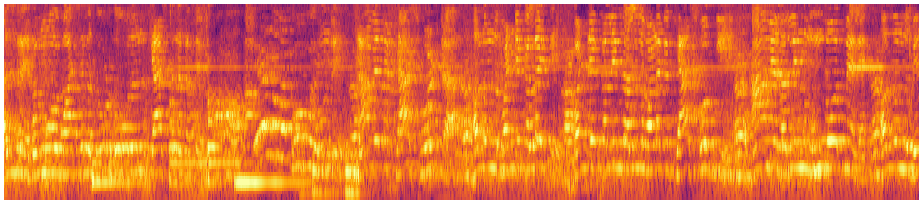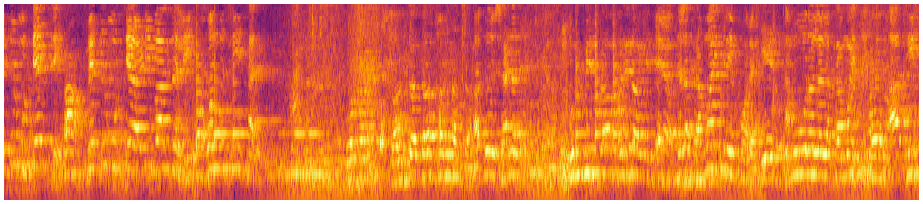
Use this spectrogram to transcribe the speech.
ಅಲ್ರಿ ನಮ್ಮ ಭಾಷೆಲ್ಲ ದೌಡ್ ಹೋಗೋದನ್ನ ಕ್ಯಾಶ್ ಅನ್ನಕತ್ತೇವೆ ನಾವೆಲ್ಲ ಕ್ಯಾಶ್ ಹೊರಟ ಅಲ್ಲೊಂದು ಬಂಡೆ ಕಲ್ಲ ಐತಿ. ಬಂಡೆ ಕಲ್ಲಿಂದ ಅಲ್ಲಿ ಒಳಗೆ ಕ್ಯಾಶ್ ಹೋಗಿ ಆಮೇಲೆ ಅಲ್ಲಿಂದ ಮುಂದೆ ಹೋದ್ಮೇಲೆ ಅಲ್ಲೊಂದು ಬೆದ್ರು ಮುಟ್ಟೆ ಐತ್ರಿ. ಬೆದ್ರು ಮುಟ್ಟೆ ಅಡಿಭಾಗದಲ್ಲಿ ಒಂದು ಸಣ್ಣದ ಅದು ಸಣ್ಣದ್ರಿ. ಅದೆಲ್ಲ ಕ್ರಮ ಐತ್ರಿ? ನಮ್ಮೂರಲ್ಲೆಲ್ಲ ಕ್ರಮ ಐತಿ ಆ ಶೀಶ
